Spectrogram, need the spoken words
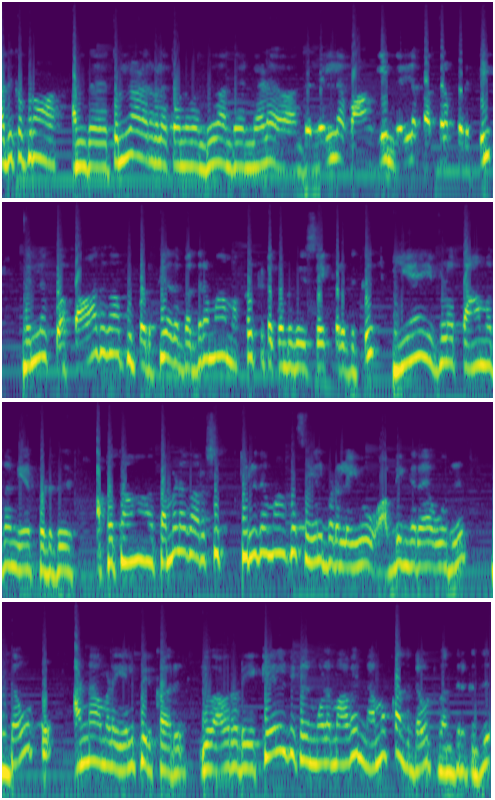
அதுக்கப்புறம் அந்த தொழிலாளர்களை கொண்டு வந்து அந்த நில அந்த நெல்லை வாங்கி நெல்லை பத்திரப்படுத்தி நெல்லை பாதுகாப்பு படுத்தி அதை பத்திரமா மக்கள் கிட்ட கொண்டு போய் சேர்க்கறதுக்கு ஏன் இவ்வளவு தாமதம் ஏற்படுது? அப்பதான் தமிழக அரசு துரிதமாக செயல்படலையோ அப்படிங்கிற ஒரு டவுட் அண்ணாமலை எழுப்பியிருக்காரு. அவருடைய கேள்விகள் மூலமாவே நமக்கும் அந்த டவுட் வந்திருக்குது.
